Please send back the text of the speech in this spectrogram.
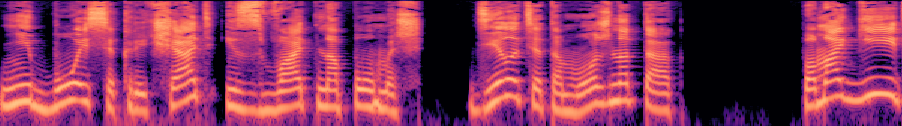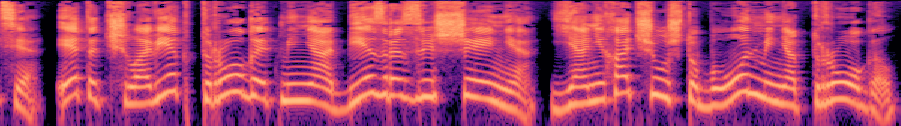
Не бойся кричать и звать на помощь. Делать это можно так. «Помогите! Этот человек трогает меня без разрешения. Я не хочу, чтобы он меня трогал».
